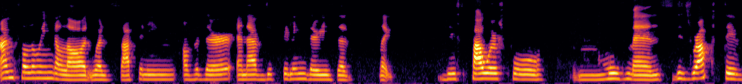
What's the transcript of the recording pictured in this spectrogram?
I'm following a lot what's happening over there and i have the feeling there is a like this powerful movements disruptive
